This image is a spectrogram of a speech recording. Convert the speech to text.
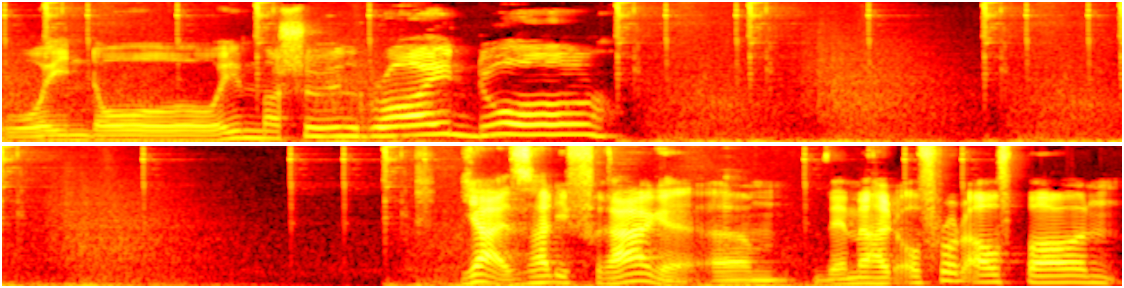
Grindo, immer schön Grindo. Ja, es ist halt die Frage. Ähm, wenn wir halt Offroad aufbauen,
